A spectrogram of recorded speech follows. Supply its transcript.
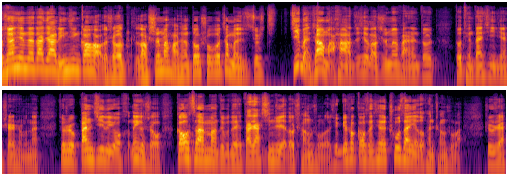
我相信在大家临近高考的时候，老师们好像都说过这么，就是基本上嘛哈，这些老师们反正都。都挺担心一件事儿什么呢？就是班级里有那个时候高三嘛，对不对？大家心智也都成熟了，就别说高三，现在初三也都很成熟了，是不是？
